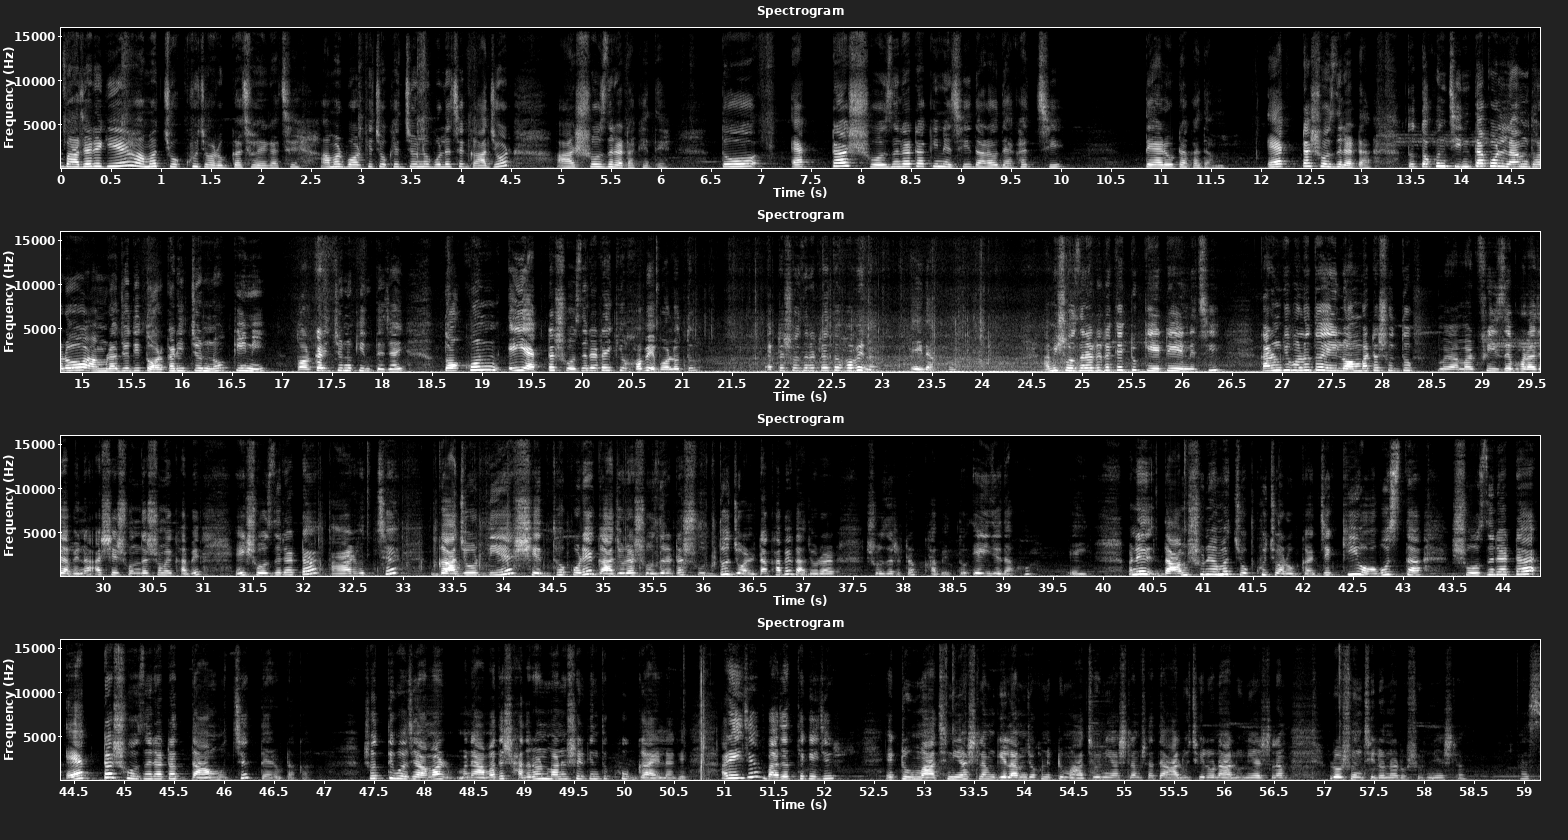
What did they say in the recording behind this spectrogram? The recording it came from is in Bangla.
বাজারে গিয়ে আমার চক্ষু চড়ক গাছ হয়ে গেছে। আমার বরকে চোখের জন্য বলেছে গাজর আর সজনে ডাঁটা খেতে। তো একটা সজনে ডাঁটা কিনেছি, দাঁড়াও দেখাচ্ছি, তেরো টাকা দাম। একটা সজনে ডাঁটা। তো তখন চিন্তা করলাম, ধরো আমরা যদি তরকারির জন্য কিনি, তরকারির জন্য কিনতে যাই, তখন এই একটা সজনে কি হবে বলো তো? একটা সজনে তো হবে না? এই দেখো, আমি সজনে ডাঁটাটাকে একটু কেটে এনেছি। কারণ কি বলতো, এই লম্বাটা শুদ্ধ, আমার ফ্রিজে ভরা যাবে না, আর সে সন্ধ্যার সময় খাবে। এই সজনে ডাঁটা আর হচ্ছে গাজর দিয়ে সেদ্ধ করে গাজর আর সজনে ডাঁটা শুদ্ধ জলটা খাবে, গাজর আর সজনে খাবে। তো এই যে দেখো, এই। মানে দাম শুনে আমার চক্ষু চরক যে কি অবস্থা সজনে ডাঁটা একটা সজনে ডাঁটার দাম হচ্ছে তেরো টাকা। সত্যি বলছে, আমার মানে আমাদের সাধারণ মানুষের কিন্তু খুব গায়ে লাগে। আর এই যে বাজার থেকে এই যে একটু মাছ নিয়ে আসলাম, গেলাম যখন একটু মাছও নিয়ে আসলাম, সাথে আলু ছিল না, আলু নিয়ে আসলাম, রসুন ছিল না, রসুন নিয়ে আসলাম, ব্যাস।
